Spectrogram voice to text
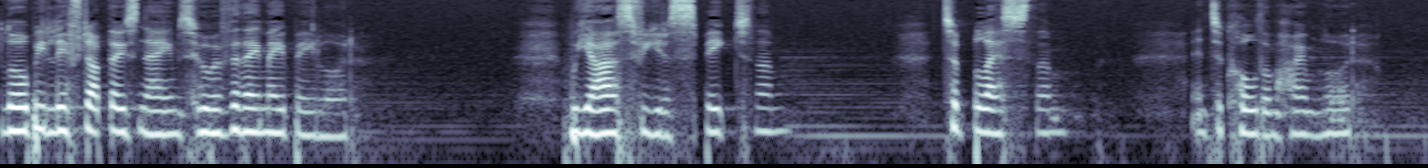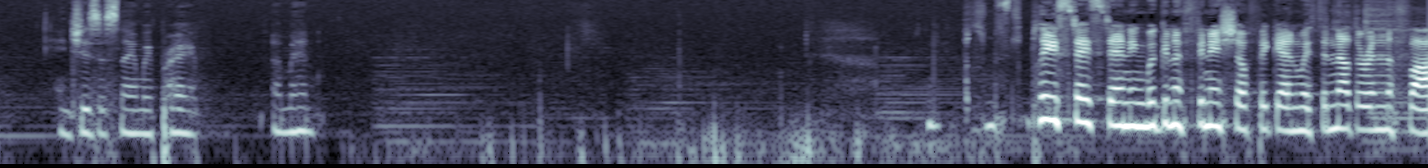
Lord, we lift up those names, whoever they may be, Lord. We ask for you to speak to them, to bless them, and to call them home, Lord. In Jesus' name we pray. Amen. Please stay standing. We're going to finish off again with another in the fire.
